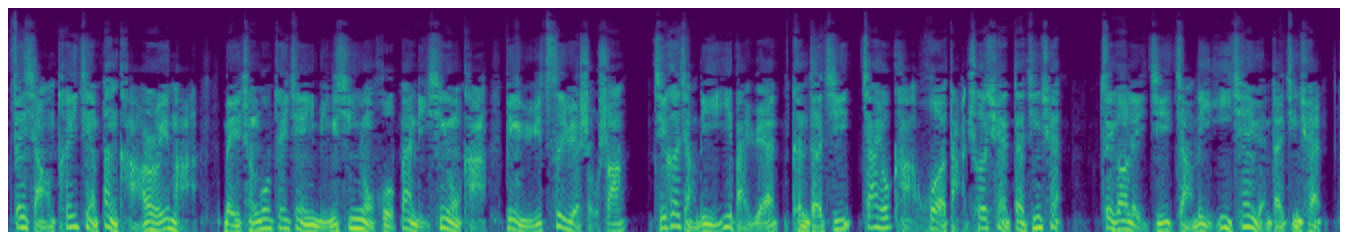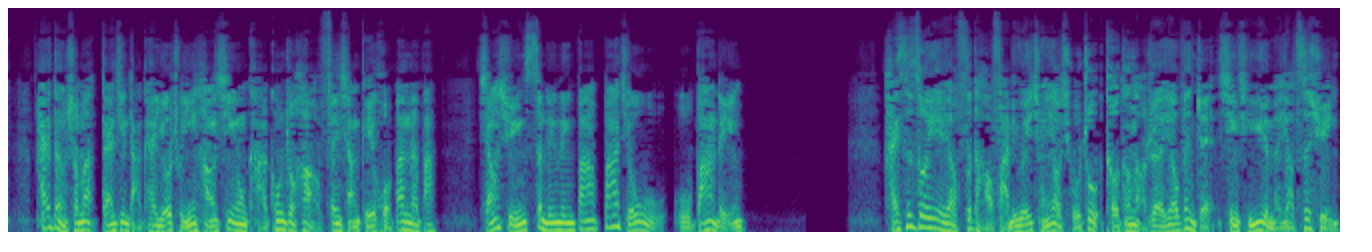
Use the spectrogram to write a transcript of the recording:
分享推荐办卡二维码，每成功推荐一名新用户办理信用卡，并于次月首刷，即可奖励一百元肯德基加油卡或打车券代金券，最高累计奖励一千元代金券。还等什么？赶紧打开邮储银行信用卡公众号，分享给伙伴们吧！详询四零零八八九五五八零。孩子作业要辅导，法律维权要求助，头疼脑热要问诊，心情郁闷要咨询，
